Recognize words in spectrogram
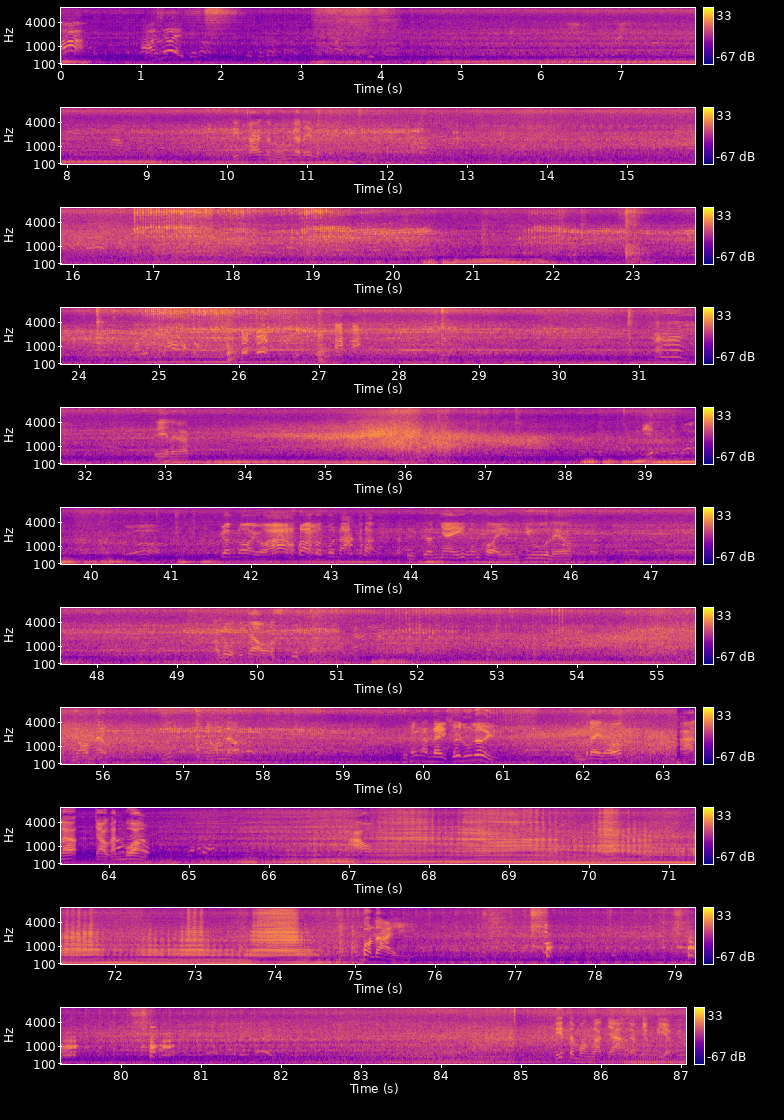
ว่าดันเลย ติดทางถนนก็ได้แบบ นี่แล้วครับ นิดเรียบร้อยเออเครื่องน้อยวะบนนักอะ ถือเครื่องใหญ่ของข่อยอยู่แล้วอาโหลดพระเจ้า ยอมแล้ว ยอมแล้วคือทั้งนั้นได้ช่วยรู้เลยถึงไม่ได้หรอกอ่าแล้วเจ้ากันม่วง เอาบ่ได้ติดต่มองลัดยางครับยังเปียกอยู่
